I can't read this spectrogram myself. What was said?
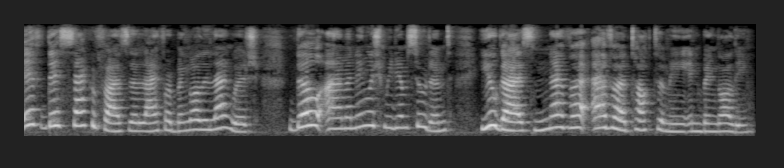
if they sacrifice their life for Bengali language, though I am an English medium student, you guys never ever talk to me in Bengali.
